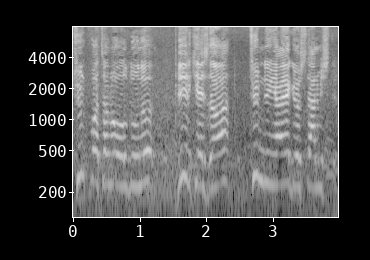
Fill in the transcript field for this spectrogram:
Türk vatanı olduğunu bir kez daha tüm dünyaya göstermiştir.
